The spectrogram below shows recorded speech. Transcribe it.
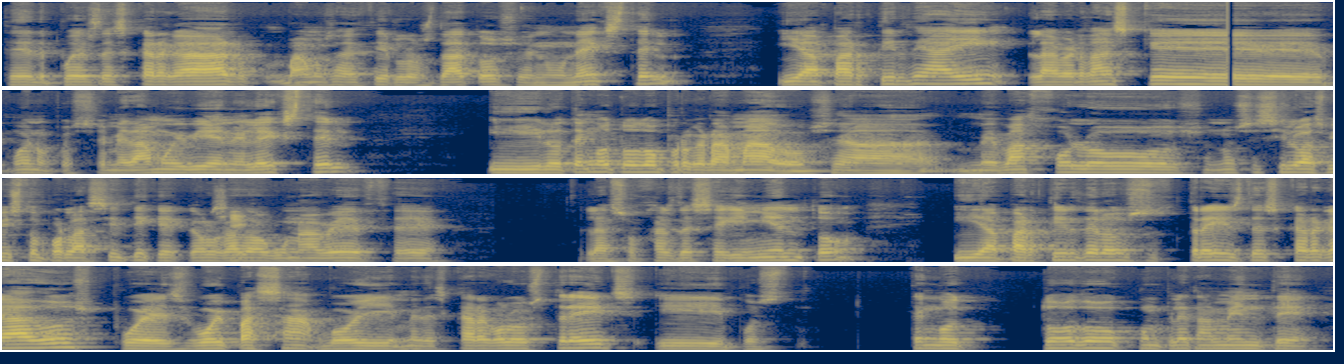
te puedes descargar, vamos a decir, los datos en un Excel y a partir de ahí, la verdad es que, bueno, pues se me da muy bien el Excel y lo tengo todo programado. O sea, me bajo los, no sé si lo has visto por la City, que he colgado alguna vez eh, las hojas de seguimiento y a partir de los trades descargados, pues voy pasando, voy, me descargo los trades y pues tengo todo completamente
